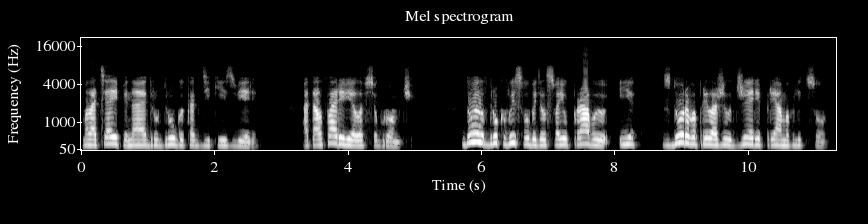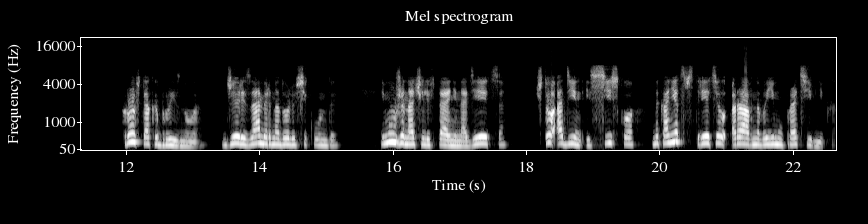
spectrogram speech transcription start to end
молотя и пиная друг друга, как дикие звери. А толпа ревела все громче. Дойл вдруг высвободил свою правую и здорово приложил Джерри прямо в лицо. Кровь так и брызнула. Джерри замер на долю секунды. И мы уже начали втайне надеяться, что один из Сиско наконец встретил равного ему противника.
